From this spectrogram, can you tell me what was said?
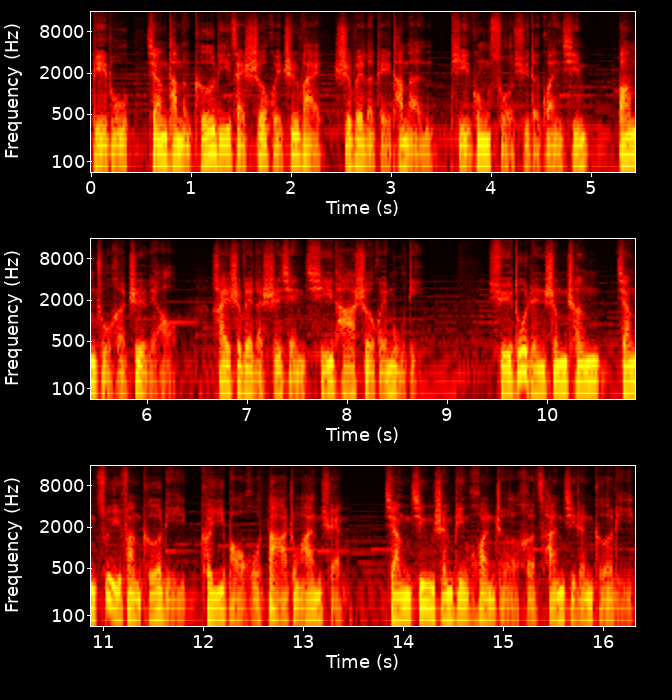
比如将他们隔离在社会之外，是为了给他们提供所需的关心、帮助和治疗，还是为了实现其他社会目的？许多人声称，将罪犯隔离可以保护大众安全；将精神病患者和残疾人隔离，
